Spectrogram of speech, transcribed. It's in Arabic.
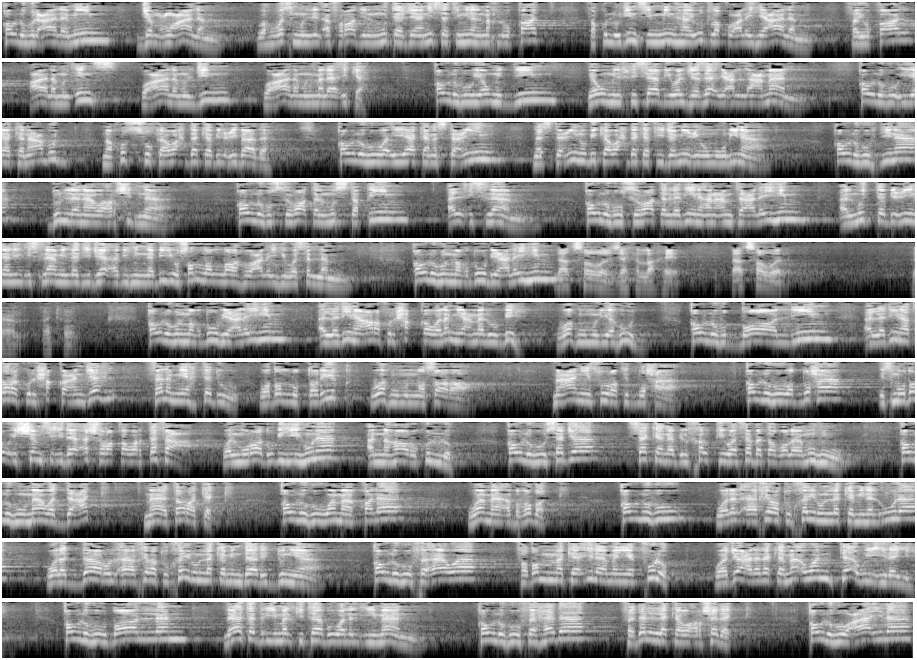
قوله العالمين جمع عالم وهو اسم للأفراد المتجانسة من المخلوقات فكل جنس منها يطلق عليه عالم. فيقال عالم الإنس وعالم الجن وعالم الملائكة. قوله يوم الدين يوم الحساب والجزاء على الأعمال. قوله إياك نعبد نخصك وحدك بالعبادة. قوله وإياك نستعين نستعين بك وحدك في جميع أمورنا. قوله اهدنا دلنا وأرشدنا. قوله الصراط المستقيم الإسلام. قوله صراط الذين أنعمت عليهم المتبعين للإسلام الذي جاء به النبي صلى الله عليه وسلم. قوله المغضوب عليهم. لا تصور جزاك الله خير. لا تصور. نعم أكمل. قوله المغضوب عليهم الذين عرفوا الحق ولم يعملوا به وهم اليهود. قوله الضالين الذين تركوا الحق عن جهل فلم يهتدوا وضلوا الطريق وهم النصارى. معاني سورة الضحى. قوله والضحى اسم ضوء الشمس إذا أشرق وارتفع والمراد به هنا النهار كله. قوله سجى سكن بالخلق وثبت ظلامه. قوله ما ودعك ما تركك. قوله وما قلى وما أبغضك. قوله وللآخرة خير لك من الأولى وللدار الآخرة خير لك من دار الدنيا. قوله فآوى فضمك إلى من يكفلك وجعل لك مأوى تأوي إليه. قوله ضالا لا تدري ما الكتاب ولا الإيمان. قوله فهدى فدلك وأرشدك. قوله عائلا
